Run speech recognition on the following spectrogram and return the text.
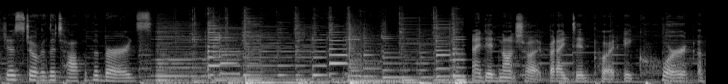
just over the top of the birds. I did not show it, but I did put a quart of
